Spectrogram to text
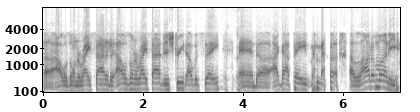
Uh, I was on the right side of the. I was on the right side of the street, I would say, and uh, I got paid a lot of money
